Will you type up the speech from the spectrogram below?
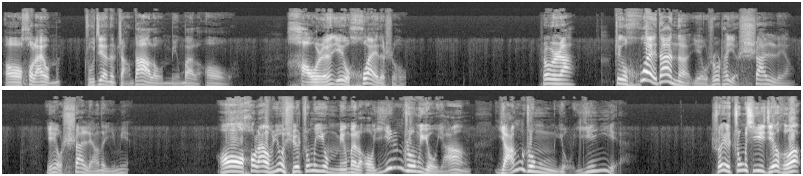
哦，后来我们逐渐的长大了，我们明白了，哦，好人也有坏的时候，是不是啊？这个坏蛋呢，有时候他也善良，也有善良的一面。哦，后来我们又学中医，我们明白了，哦，阴中有阳，阳中有阴也。所以中西医结合，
